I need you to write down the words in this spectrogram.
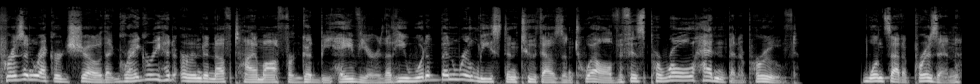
Prison records show that Gregory had earned enough time off for good behavior that he would have been released in 2012 if his parole hadn't been approved. Once out of prison,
